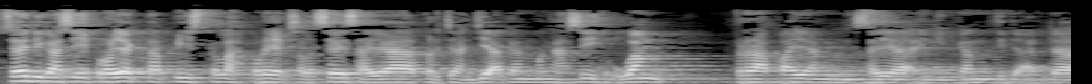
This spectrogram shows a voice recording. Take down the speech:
Saya dikasih proyek tapi setelah proyek selesai saya berjanji akan mengasih uang berapa yang saya inginkan tidak ada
